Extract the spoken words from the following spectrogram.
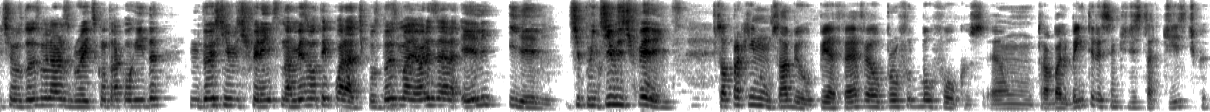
tinha os dois melhores grades contra a corrida em dois times diferentes na mesma temporada. Tipo, os dois maiores era ele e ele. Tipo, em times diferentes. Só pra quem não sabe, o PFF é o Pro Football Focus. É um trabalho bem interessante de estatística,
